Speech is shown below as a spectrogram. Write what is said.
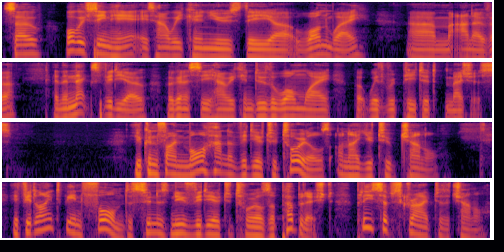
So what we've seen here is how we can use the uh, one-way um, ANOVA. In the next video, we're going to see how we can do the one-way, but with repeated measures. You can find more HANA video tutorials on our YouTube channel. If you'd like to be informed as soon as new video tutorials are published, please subscribe to the channel.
